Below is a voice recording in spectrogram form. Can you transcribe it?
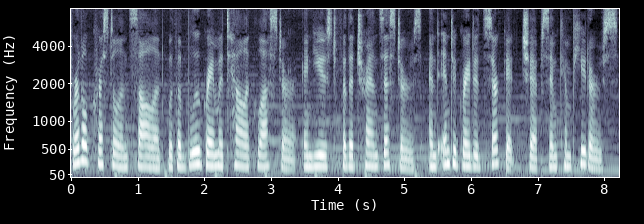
brittle crystalline solid with a blue gray metallic luster and used for the transistors and integrated circuit chips in computers.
